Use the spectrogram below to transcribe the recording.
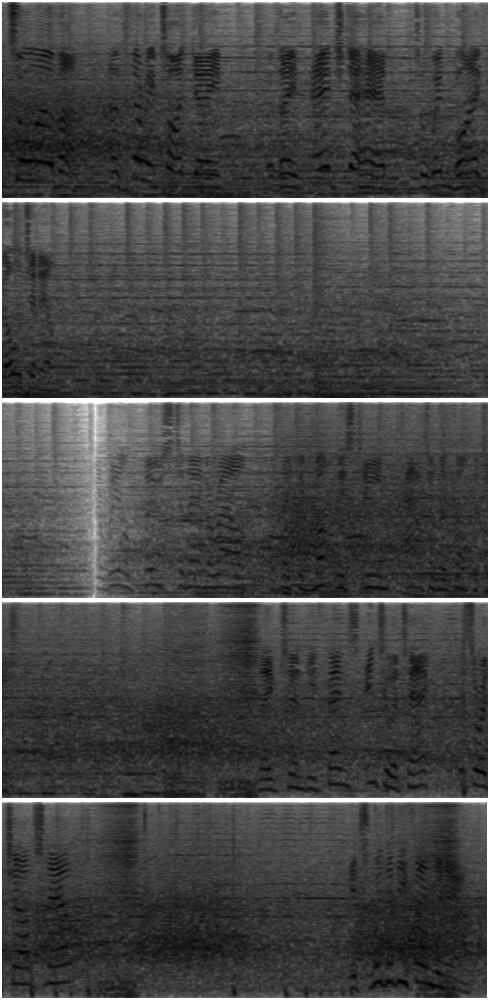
It's all over. A very tight game, but they've edged ahead to win by a goal to nil. A real boost to their morale if they could knock this team out of the competition. They've turned defence into attack. Is there a chance now? It's with the defender now.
